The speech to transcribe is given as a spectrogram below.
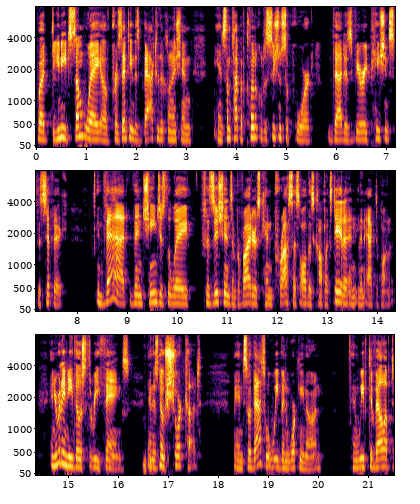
But you need some way of presenting this back to the clinician and some type of clinical decision support that is very patient specific. And that then changes the way physicians and providers can process all this complex data and then act upon it. And you really need those three things. Mm-hmm. And there's no shortcut. And so that's what we've been working on. And we've developed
